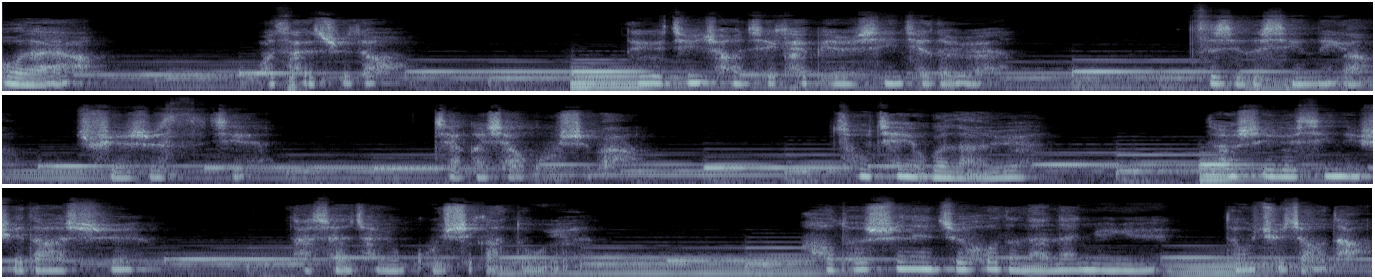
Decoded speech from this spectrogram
后来啊，我才知道，那个经常揭开别人心结的人，自己的心里啊，全是死结。讲个小故事吧。从前有个男人，他是一个心理学大师，他擅长用故事感动人。好多失恋之后的男男女女都去找他，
